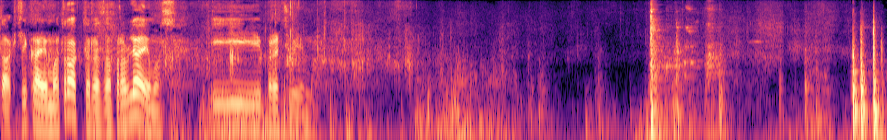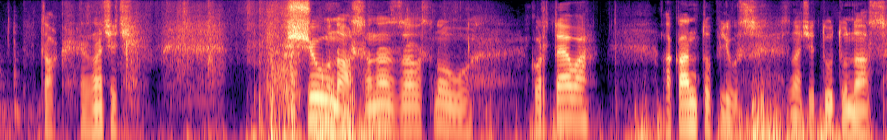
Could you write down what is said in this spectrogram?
Так, чекаємо трактора, заправляємось і працюємо. Так, значить, що у нас? У нас за основу Кортева Аканто Плюс. Значить, тут у нас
